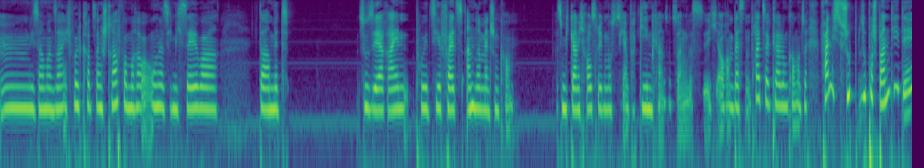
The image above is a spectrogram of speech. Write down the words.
mh, hm, wie soll man sagen, ich wollte gerade sagen strafbar mache, aber ohne dass ich mich selber damit zu sehr rein projiziere, falls andere Menschen kommen. Dass ich mich gar nicht rausreden muss, dass ich einfach gehen kann, sozusagen. Dass ich auch am besten in Freizeitkleidung komme und so. Fand ich super spannend, die Idee.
